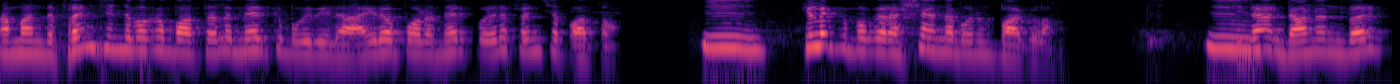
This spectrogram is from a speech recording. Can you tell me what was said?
நம்ம அந்த பிரெஞ்சு இந்த பக்கம் பார்த்தோம்ல மேற்கு பகுதியில ஐரோப்பாவோட மேற்கு பகுதியில பிரெஞ்சை பார்த்தோம். கிழக்கு பக்கம் ரஷ்யா என்ன பண்ணுன்னு பார்க்கலாம். ம், இதான் டானன்பர்க்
